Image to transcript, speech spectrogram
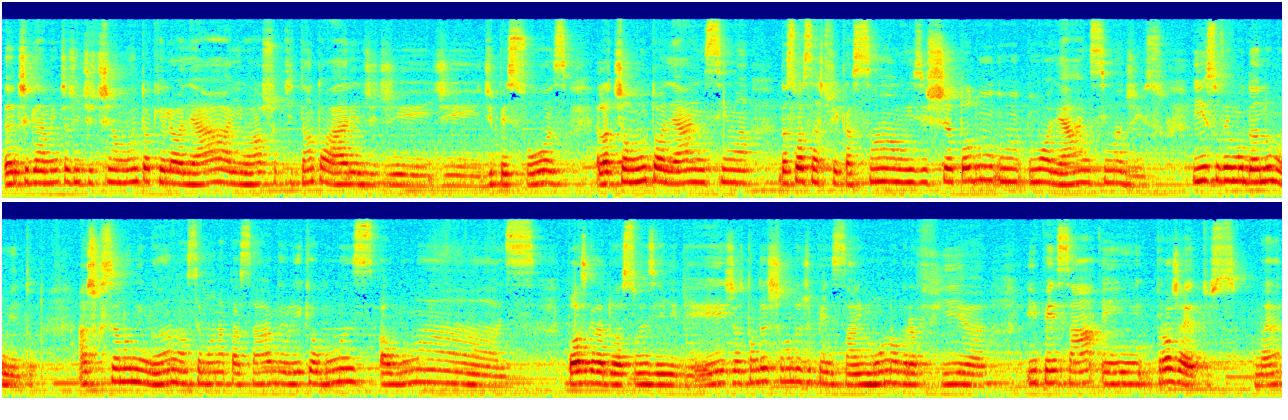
Antigamente a gente tinha muito aquele olhar, e eu acho que tanto a área de, de, de, de, pessoas, ela tinha muito olhar em cima da sua certificação, existia todo um, um olhar em cima disso. E isso vem mudando muito. Acho que, se eu não me engano, na semana passada eu li que algumas, algumas pós-graduações em MBA já estão deixando de pensar em monografia e pensar em projetos, né?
